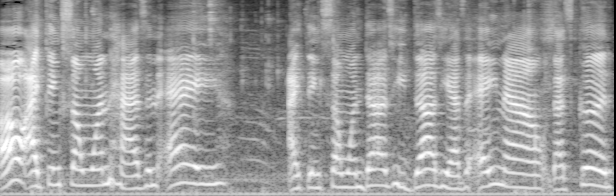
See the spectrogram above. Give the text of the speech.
Oh, I think someone has an A. I think someone does. He does. He has an A now. That's good.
